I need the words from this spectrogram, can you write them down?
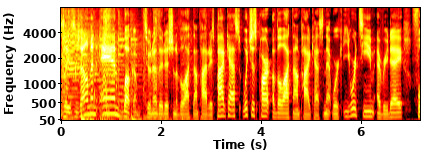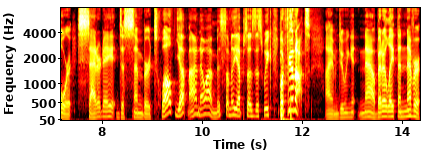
Greetings, ladies and gentlemen, and welcome to another edition of the Locked On Padres podcast, which is part of the Locked On Podcast Network, your team every day for Saturday, December 12th. Yep, I know I missed some of the episodes this week, but fear not, I am doing it now. Better late than never.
